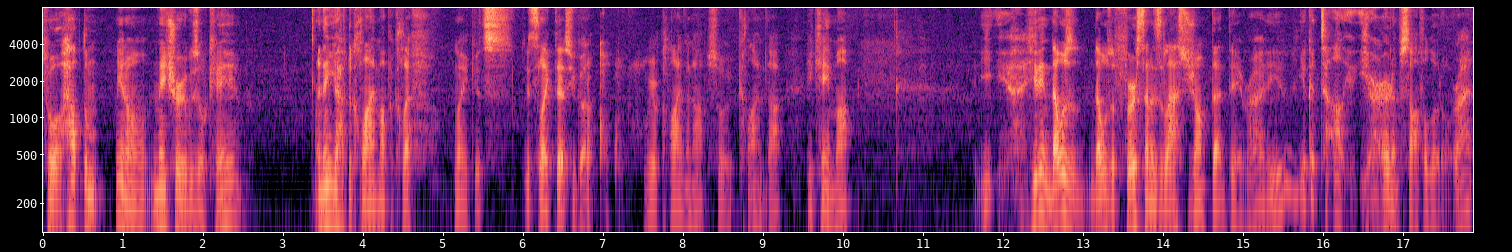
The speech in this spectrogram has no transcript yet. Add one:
so help them you know make sure he was okay. And then you have to climb up a cliff. Like it's it's like this. You gotta we were climbing up so he climbed up. He came up. He, he didn't that was that was the first and his last jump that day right? You you could tell he hurt himself a little right?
